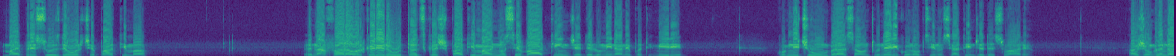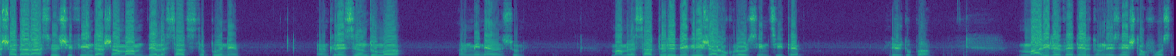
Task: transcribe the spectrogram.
mai presus de orice patimă. În afara oricărei răutăți, căci patima nu se va atinge de lumina nepătimirii, cum nici umbra sau întunericul nopții nu se atinge de soare. Ajungând așadar astfel și fiind așa, m-am delăsat stăpâne, încrezându-mă în mine însumi. M-am lăsat târât de grija lucrurilor simțite, deci după marile vederi dumnezeiești au fost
